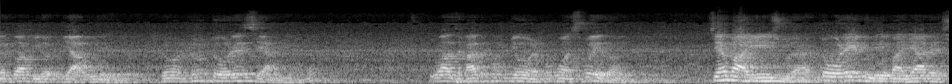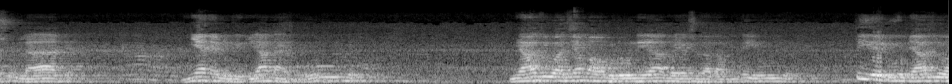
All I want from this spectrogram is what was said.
လည်းသွားပြီးတော့ပြဦးတယ်တော့လွန်တော်တဲ့ဆရာကြီးနော်သူကစကားတစ်ခုပြောတယ်ဘုံဘုံဆွဲသွားတယ်ကျမ်းမာရေးဆိုတာတော်တဲ့လူတွေမှာရတဲ့ဆုလတ်တဲ့ညံ့တဲ့လူတွေမရနိုင်ဘူးတဲ့အများစုကကျမ်းမာအောင်ဘယ်လိုနေရမလဲဆိုတာတော့မသိဘူးတဲ့။သိတဲ့လူအများစုက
